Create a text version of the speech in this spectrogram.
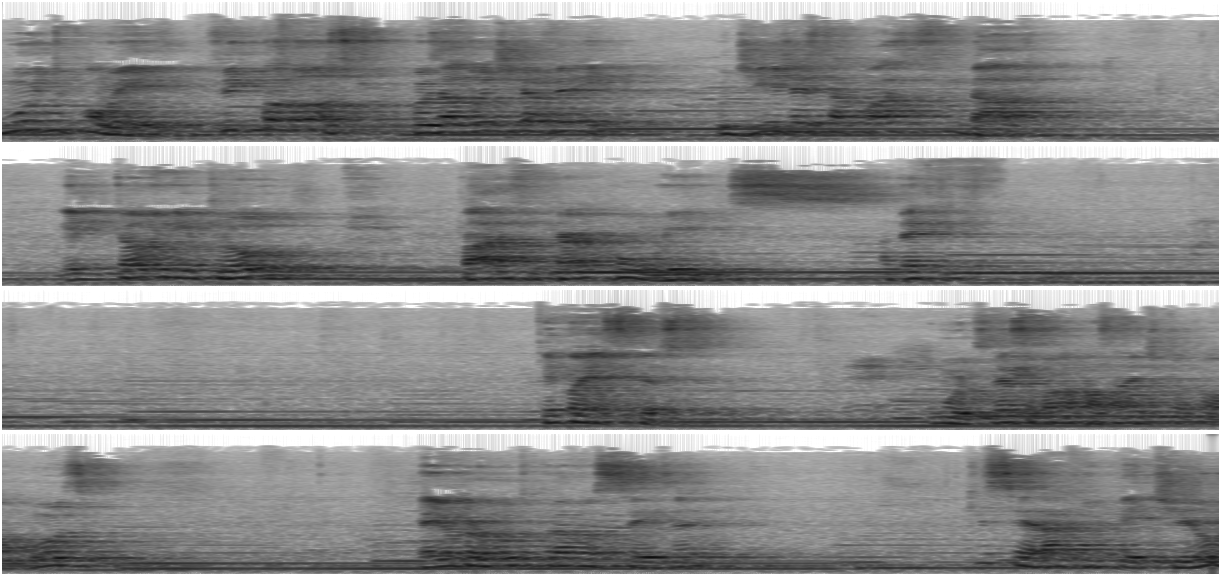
muito com ele: Fique conosco, pois a noite já vem, o dia já está quase findado. Então ele entrou para ficar com eles. Até aqui. Quem conhece esse texto? Muitos, né? Semana passada a gente cantou uma música. E aí eu pergunto para vocês, né? O que será que impediu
